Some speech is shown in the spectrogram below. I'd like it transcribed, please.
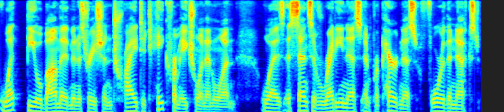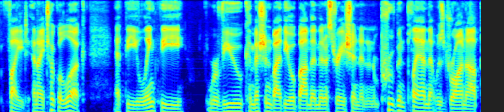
what the Obama administration tried to take from H1N1 was a sense of readiness and preparedness for the next fight. And I took a look at the lengthy review commissioned by the Obama administration and an improvement plan that was drawn up.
